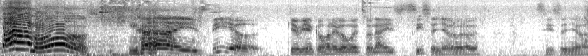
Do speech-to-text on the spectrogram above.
¡Vamos! Nice, tío. Qué bien cojones lo hemos hecho, nice. Sí, señor, bro. Sí, señor.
